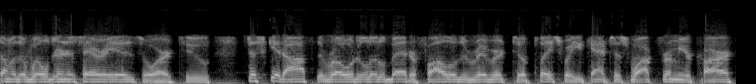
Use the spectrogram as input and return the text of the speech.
some of the wilderness areas, or to just get off the road a little bit or follow the river to a place where you can't just walk from your car.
